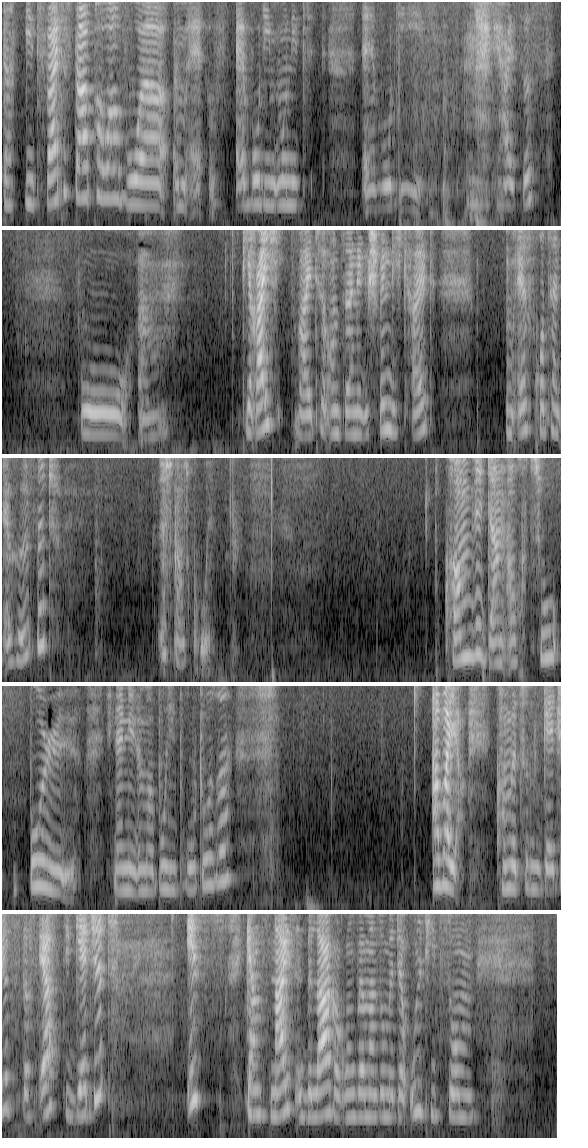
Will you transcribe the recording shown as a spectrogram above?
Das, die zweite Star Power, wo er um äh, wo die Munit äh, wo die wie heißt es? Wo ähm, die Reichweite und seine Geschwindigkeit um 11% erhöht wird, ist ganz cool. Kommen wir dann auch zu Bull. Ich nenne ihn immer Bully Brotdose. Aber ja, kommen wir zu den Gadgets. Das erste Gadget ist ganz nice in Belagerung, wenn man so mit der Ulti zum,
